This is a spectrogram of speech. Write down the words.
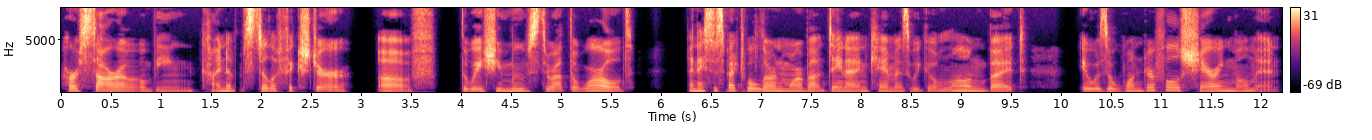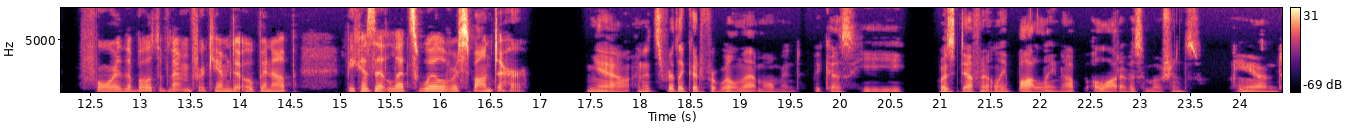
her sorrow being kind of still a fixture of the way she moves throughout the world. And I suspect we'll learn more about Dana and Kim as we go along, but it was a wonderful sharing moment for the both of them, for Kim to open up, because it lets Will respond to her. Yeah, and it's really good for Will in that moment because he was definitely bottling up a lot of his emotions and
